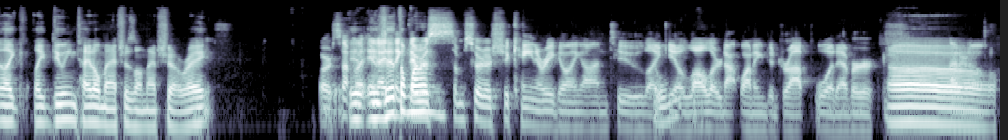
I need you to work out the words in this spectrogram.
like like doing title matches on that show, right? or something. Is- like, and is I it think the there one- was some sort of chicanery going on too, like you know Lawler not wanting to drop whatever. Oh.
